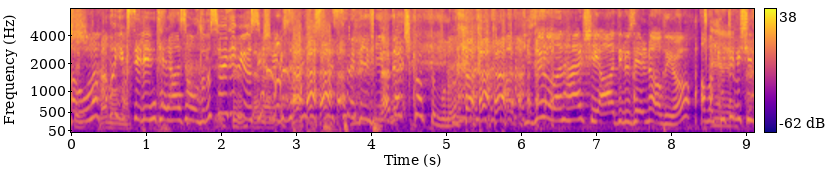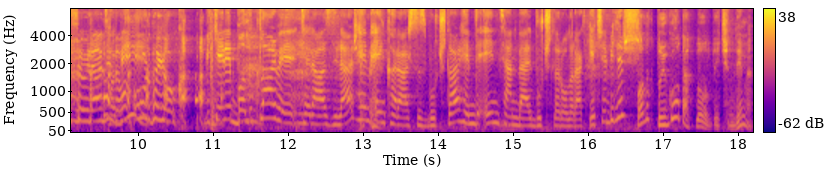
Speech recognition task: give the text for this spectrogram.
Ha, oğlan. Ben Ama oğlan. yükselenin terazi olduğunu söylemiyorsun. Şimdi güzel bir şey söylediğinde. Nereden çıkarttın bunu? güzel olan her şeyi adil üzerine alıyor. Ama kötü bir şey söylendiği zaman Tabii. orada yok. Bir kere balıklar ve teraziler hem en kararsız burçlar hem de en tembel burçlar olarak geçebilir. Balık duygu odaklı olduğu için değil mi?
